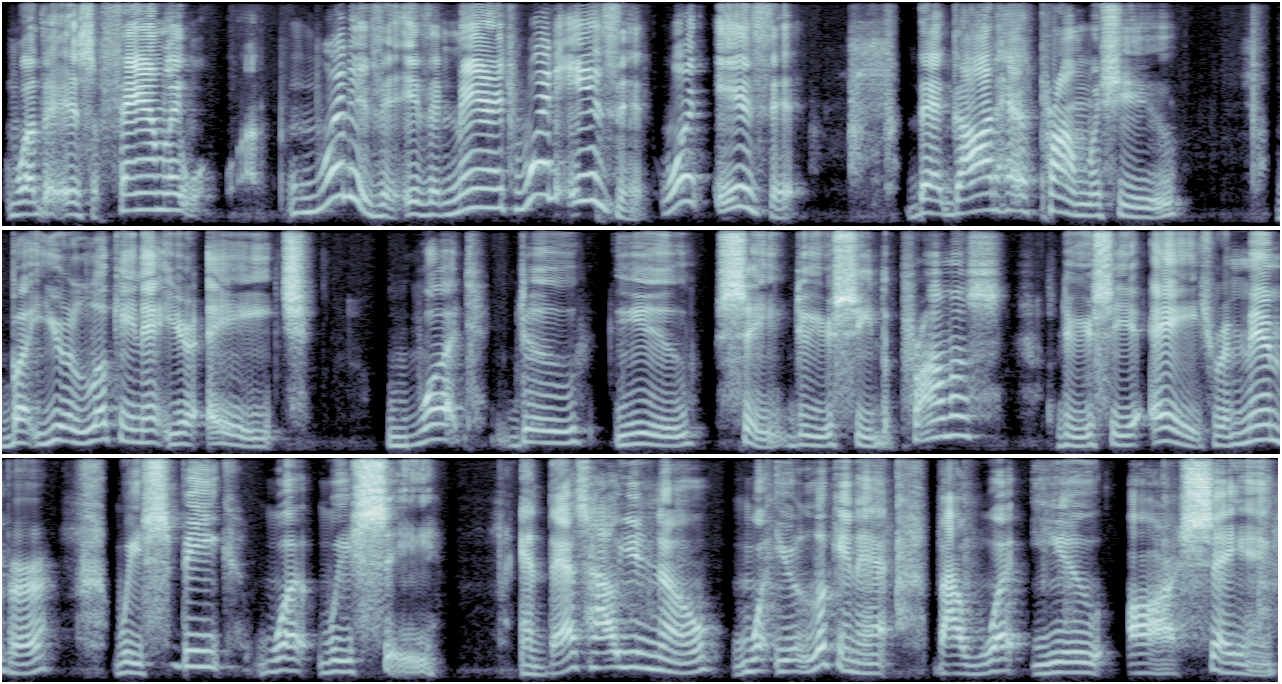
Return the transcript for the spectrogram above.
whether it's a family, what is it? Is it marriage? What is it? What is it that God has promised you, but you're looking at your age? What do you see? Do you see the promise? Do you see your age? Remember, we speak what we see. And that's how you know what you're looking at by what you are saying.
